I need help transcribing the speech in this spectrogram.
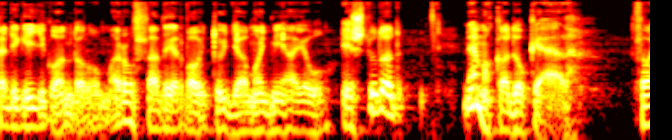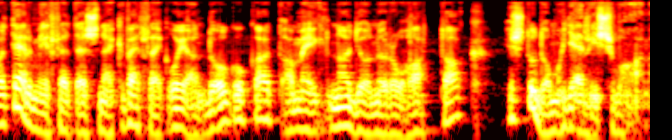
pedig így gondolom. A rossz azért van, hogy tudjam, hogy mi a jó. És tudod, nem akadok el. Szóval természetesnek veszek olyan dolgokat, amelyek nagyon rohadtak, és tudom, hogy ez is van.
